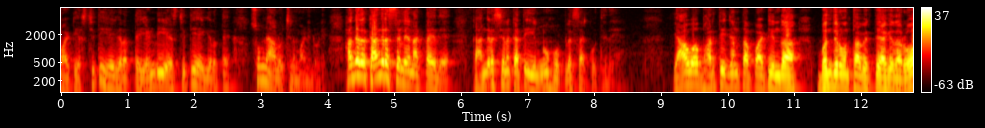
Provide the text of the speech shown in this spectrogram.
ಪಾರ್ಟಿಯ ಸ್ಥಿತಿ ಹೇಗಿರುತ್ತೆ, ಎನ್ ಡಿ ಎ ಸ್ಥಿತಿ ಹೇಗಿರುತ್ತೆ ಸುಮ್ಮನೆ ಆಲೋಚನೆ ಮಾಡಿ ನೋಡಿ. ಹಾಗಾದರೆ ಕಾಂಗ್ರೆಸ್ಸಲ್ಲಿ ಏನಾಗ್ತಾ ಇದೆ? ಕಾಂಗ್ರೆಸ್ಸಿನ ಕತೆ ಇನ್ನೂ ಹೋಪ್ಲೆಸ್ ಆಗಿ ಕೂತಿದೆ. ಯಾವ ಭಾರತೀಯ ಜನತಾ ಪಾರ್ಟಿಯಿಂದ ಬಂದಿರುವಂಥ ವ್ಯಕ್ತಿ ಆಗಿದಾರೋ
